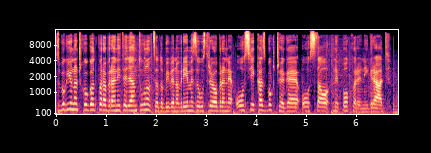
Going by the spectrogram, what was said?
Zbog junačkog otpora branitelja Antunovca dobiveno vrijeme za ustroj obrane Osijeka, zbog čega je ostao nepokoreni grad.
